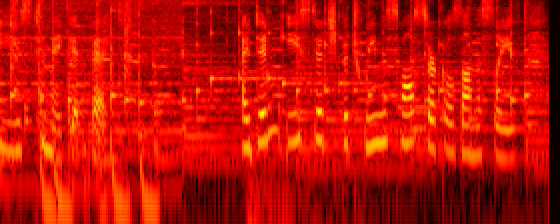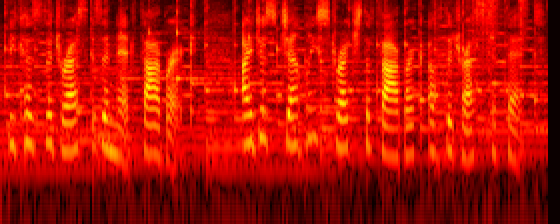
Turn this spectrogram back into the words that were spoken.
ease to make it fit. I didn't ease-stitch between the small circles on the sleeve because the dress is a knit fabric. I just gently stretched the fabric of the dress to fit.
